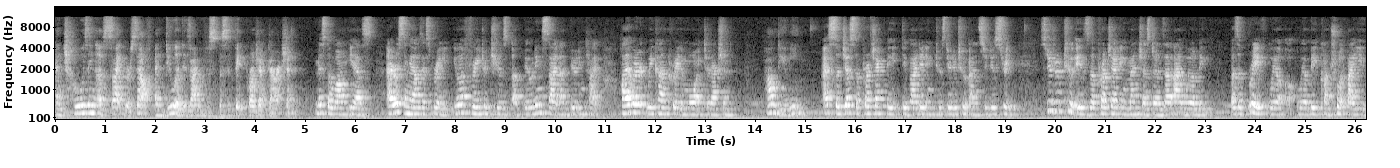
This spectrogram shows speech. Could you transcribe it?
and choosing a site yourself and do a design with a specific project direction. Mr. Wang, yes. Everything else is free. You are free to choose a building site and building type. However, we can create more interaction. How do you mean? I suggest the project be divided into Studio 2 and Studio 3. Studio 2 is the project in Manchester that I will lead, but the brief will, will be controlled by you.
